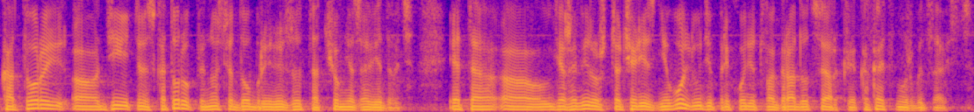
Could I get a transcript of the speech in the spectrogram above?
который, деятельность которого приносит добрый результат. Чем мне завидовать? Это, я же вижу, что через него люди приходят в ограду церкви. Какая это может быть зависть?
